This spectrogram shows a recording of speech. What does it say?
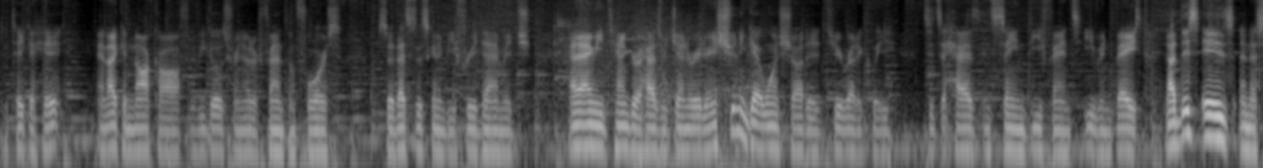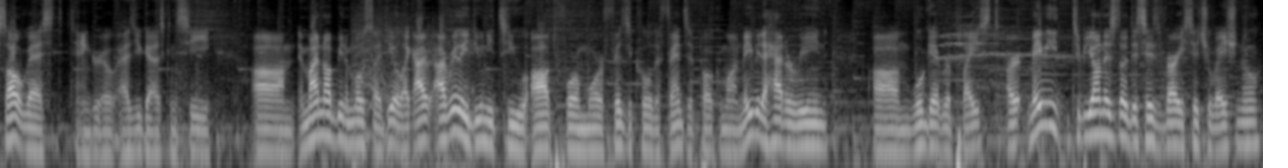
to take a hit, and I can knock off if he goes for another Phantom Force. So that's just going to be free damage. And I mean, Tangrowth has Regenerator. It shouldn't get one-shotted, theoretically, since it has insane defense, even base. Now, this is an Assault Vest Tangrowth, as you guys can see. Um, it might not be the most ideal. Like, I, I really do need to opt for a more physical defensive Pokemon. Maybe the Hatterene um, will get replaced. Or maybe, to be honest though, this is very situational.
